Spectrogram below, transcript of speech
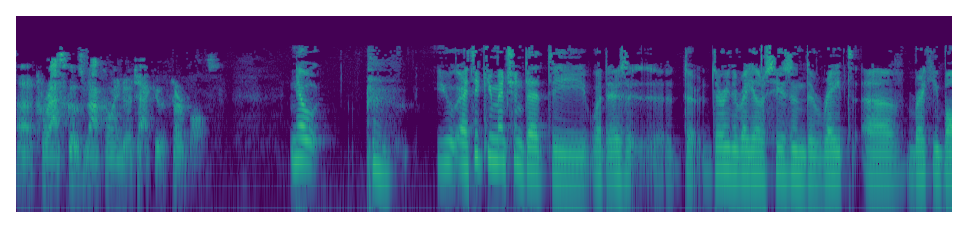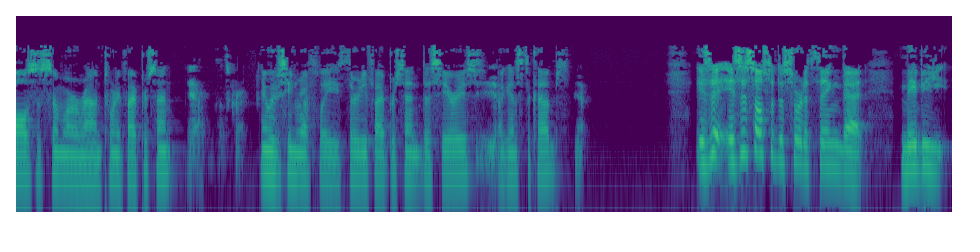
uh, Carrasco's not going to attack you with curveballs. Now, you I think you mentioned that the what is it, uh, d- during the regular season the rate of breaking balls is somewhere around 25 percent. Yeah, that's correct. And we've seen roughly 35% this series Yeah. against the Cubs. Yeah. Is it is this also the sort of thing that maybe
